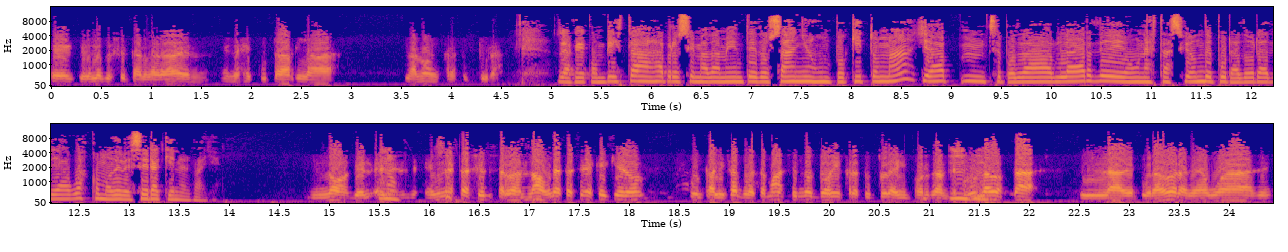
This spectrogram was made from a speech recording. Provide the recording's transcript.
eh, que es lo que se tardará en, ejecutar la, la nueva infraestructura. O sea que con vistas aproximadamente dos años, un poquito más, ya mm, se podrá hablar de una estación depuradora de aguas como debe ser aquí en el Valle. No, del- en- una estación, perdón, no, una estación es que quiero puntualizar porque estamos haciendo dos infraestructuras importantes. Por un lado está la depuradora de aguas de-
